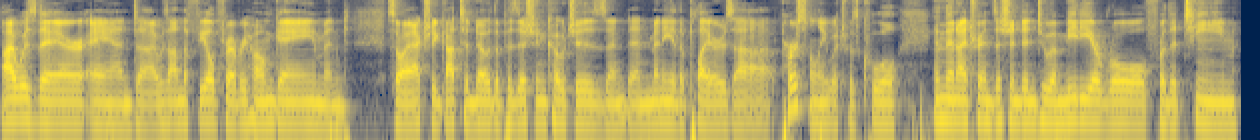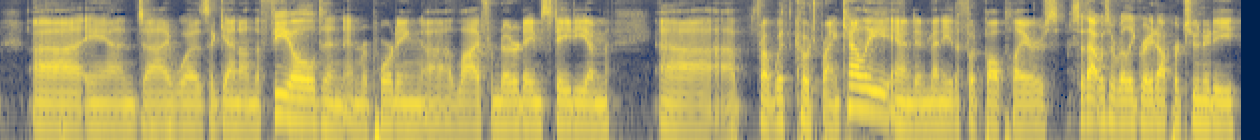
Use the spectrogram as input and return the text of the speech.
I was there, and uh, I was on the field for every home game, and so I actually got to know the position coaches and and many of the players uh, personally, which was cool. And then I transitioned into a media role for the team uh, and I was again on the field and, and reporting uh, live from Notre Dame Stadium uh, from, with Coach Brian Kelly and in many of the football players. So that was a really great opportunity.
